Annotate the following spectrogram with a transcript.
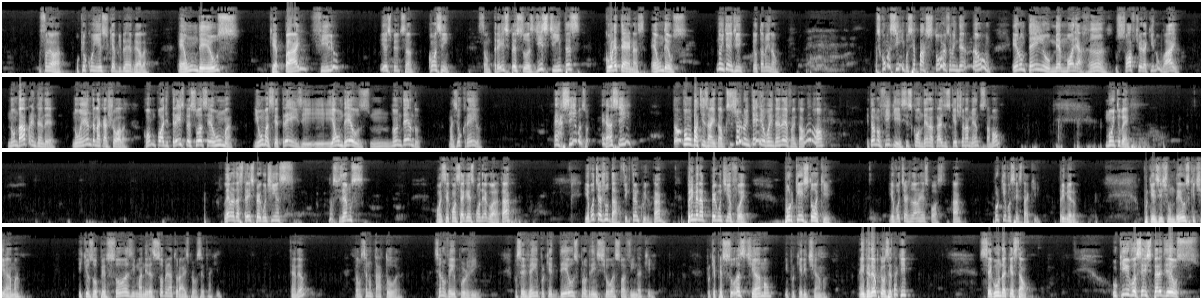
Eu falei, ó, o que eu conheço que a Bíblia revela é um Deus que é Pai, Filho e Espírito Santo. Como assim? São três pessoas distintas, coeternas. É um Deus. Não entendi. Eu também não. Mas como assim? Você é pastor? Você não entende? Não. Eu não tenho memória RAM. O software aqui não vai. Não dá para entender. Não entra na cachola. Como pode três pessoas ser uma? E uma ser três? E, e, e é um Deus? Não entendo. Mas eu creio. É assim, pastor? É assim. Então vamos batizar então. Porque se o senhor não entende, eu vou entender. Eu falei, então tá bom. Então não fique se escondendo atrás dos questionamentos, tá bom? Muito bem. Lembra das três perguntinhas? Nós fizemos? Onde você consegue responder agora, tá? E eu vou te ajudar, fique tranquilo, tá? Primeira perguntinha foi: Por que estou aqui? Eu vou te ajudar na resposta, tá? Por que você está aqui? Primeiro, porque existe um Deus que te ama e que usou pessoas e maneiras sobrenaturais para você estar aqui. Entendeu? Então você não está à toa. Você não veio por vir. Você veio porque Deus providenciou a sua vinda aqui. Porque pessoas te amam e porque Ele te ama. Entendeu porque você está aqui? Segunda questão. O que você espera de Deus?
